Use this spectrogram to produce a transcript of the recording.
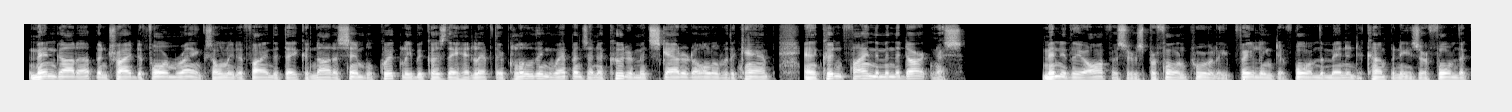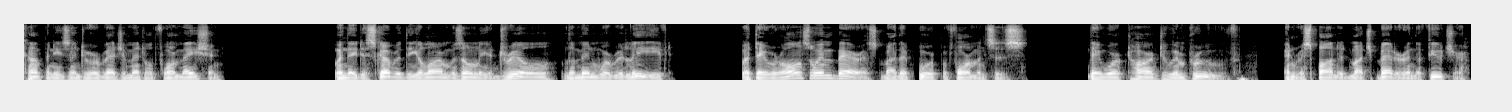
Men got up and tried to form ranks, only to find that they could not assemble quickly because they had left their clothing, weapons, and accoutrements scattered all over the camp and couldn't find them in the darkness. Many of the officers performed poorly, failing to form the men into companies or form the companies into a regimental formation. When they discovered the alarm was only a drill, the men were relieved, but they were also embarrassed by their poor performances. They worked hard to improve and responded much better in the future.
